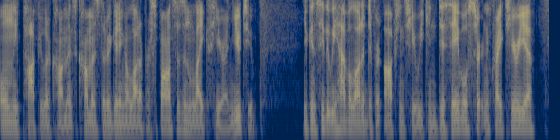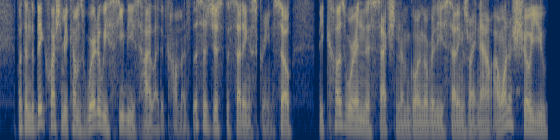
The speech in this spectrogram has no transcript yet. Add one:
only popular comments, comments that are getting a lot of responses and likes here on YouTube. You can see that we have a lot of different options here. We can disable certain criteria, but then the big question becomes where do we see these highlighted comments? This is just the settings screen. So because we're in this section, I'm going over these settings right now, I want to show you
